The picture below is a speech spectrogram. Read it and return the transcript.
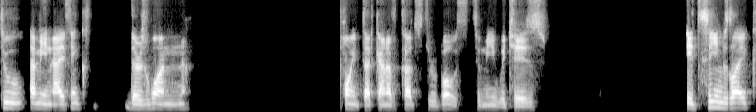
to I mean, I think there's one point that kind of cuts through both to me, which is it seems like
